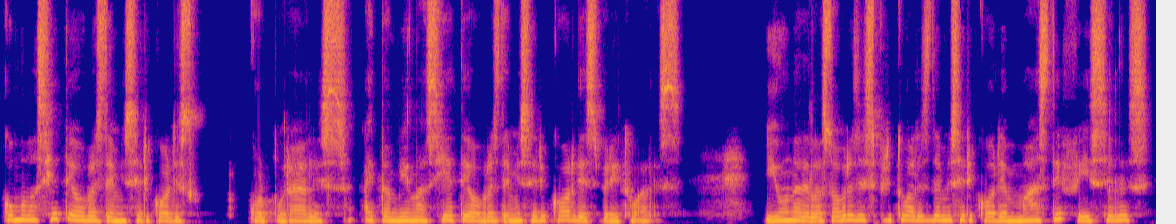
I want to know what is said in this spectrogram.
Como las siete obras de misericordia corporales, hay también las siete obras de misericordia espirituales. Y una de las obras espirituales de misericordia más difíciles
